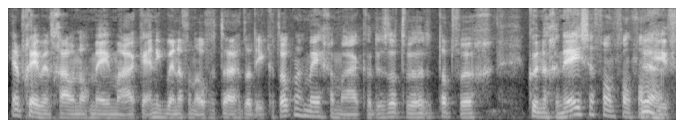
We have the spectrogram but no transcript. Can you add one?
En op een gegeven moment gaan we nog meemaken. En ik ben ervan overtuigd dat ik het ook nog mee ga maken. Dus dat we, dat we kunnen genezen van, van, van Ja. HIV.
